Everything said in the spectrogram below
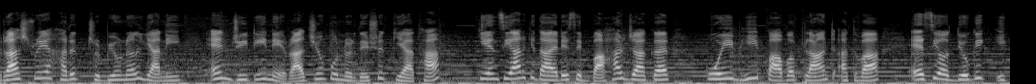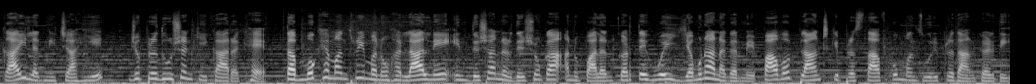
राष्ट्रीय हरित ट्रिब्यूनल यानी एनजीटी ने राज्यों को निर्देशित किया था कि एनसीआर के दायरे से बाहर जाकर कोई भी पावर प्लांट अथवा ऐसी औद्योगिक इकाई लगनी चाहिए जो प्रदूषण की कारक है। तब मुख्यमंत्री मनोहर लाल ने इन दिशा निर्देशों का अनुपालन करते हुए यमुनानगर में पावर प्लांट के प्रस्ताव को मंजूरी प्रदान कर दी।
